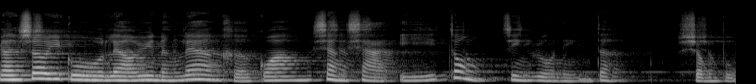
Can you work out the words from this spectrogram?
感受一股疗愈能量和光向下移动，进入您的胸部。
